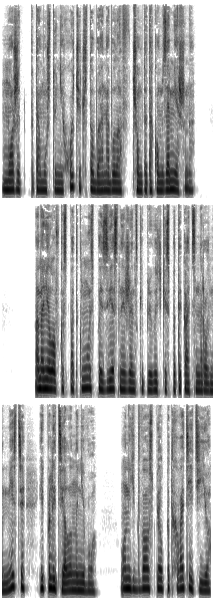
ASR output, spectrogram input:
Может, потому что не хочет, чтобы она была в чем то таком замешана? Она неловко споткнулась по известной женской привычке спотыкаться на ровном месте и полетела на него. Он едва успел подхватить ее,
